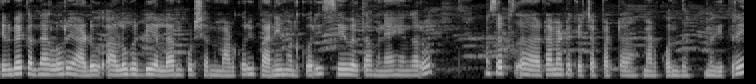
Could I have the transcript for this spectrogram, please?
ತಿನ್ಬೇಕಂದಾಗ್ಲೂ ರೀ ಆಡು, ಆಲೂಗಡ್ಡೆ ಎಲ್ಲನೂ ಕೂಡ ಚಂದ ಮಾಡ್ಕೊರಿ, ಪಾನಿ ಮಾಡ್ಕೊರಿ, ಸೇವ್ ಇರ್ತಾವೆ ಮನ್ಯಾಗ ಹೆಂಗಾರು. ಒಂದು ಸ್ವಲ್ಪ ಟೊಮೆಟೊ ಕೆಚಪ್ ಅಟ್ಟ ಮಾಡ್ಕೊಂಡು ರೀ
